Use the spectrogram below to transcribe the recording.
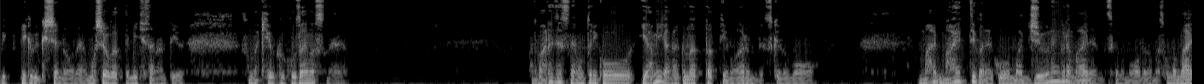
ビクビクしてるのをね、面白がって見てたなんていう、そんな記憶ございますね。でもあれですね、本当にこう、闇がなくなったっていうのはあるんですけども、前、前っていうかね、こう、まあ、10年ぐらい前なんですけども、だからまあそんな前、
